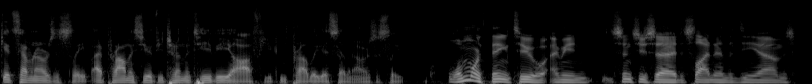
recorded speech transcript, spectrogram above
Get seven hours of sleep. I promise you, if you turn the TV off, you can probably get seven hours of sleep. One more thing too. I mean, since you said sliding into the DMs,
